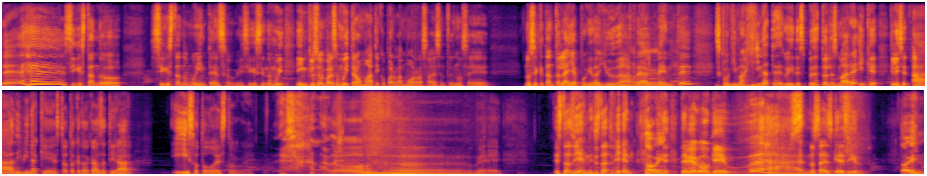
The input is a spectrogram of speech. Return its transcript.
eh, sigue estando. Sigue estando muy intenso, güey. Sigue siendo muy. Incluso me parece muy traumático para la morra, ¿sabes? Entonces no sé. No sé qué tanto le haya podido ayudar realmente. Es como que imagínate, güey, después de todo el desmadre y que y le dicen, ah, adivina qué, este auto que te acabas de tirar hizo todo esto, güey. Oh, güey. Estás bien, estás bien. Todo bien. Te veo como que ah, no sabes qué decir. Todo bien.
